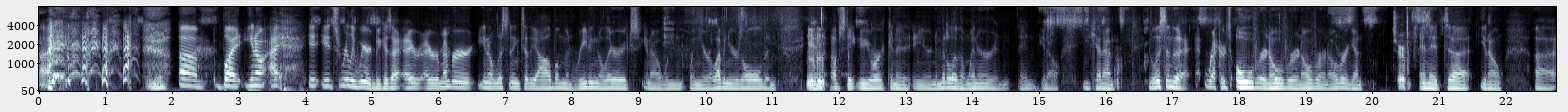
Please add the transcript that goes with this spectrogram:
Uh, um, but you know, I it, it's really weird because I, I I remember you know listening to the album and reading the lyrics. You know, when when you're 11 years old and in Mm-hmm. upstate New York and, uh, and you're in the middle of the winter and and you know you kind of listen to the records over and over and over and over again Sure. and it uh, you know uh,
